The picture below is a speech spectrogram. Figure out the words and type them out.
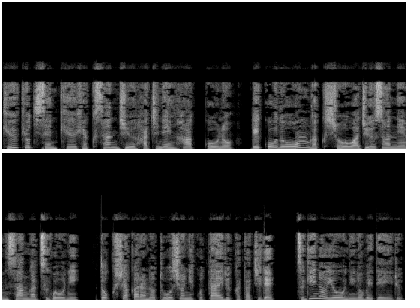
旧居地1938年発行のレコード音楽昭和13年3月号に読者からの当初に答える形で次のように述べている。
